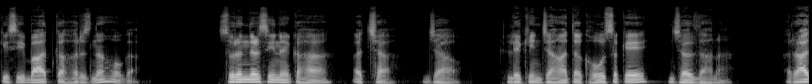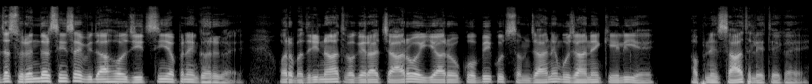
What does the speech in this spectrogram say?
किसी बात का हर्ज न होगा। सुरेंद्र सिंह ने कहा अच्छा जाओ। लेकिन जहाँ तक हो सके, जल्द आना। राजा सुरेंद्र सिंह से विदा हो जीत सिंह अपने घर गए और बद्रीनाथ वगैरह चारों अयारों को भी कुछ समझाने बुझाने के लिए अपने साथ लेते गए।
